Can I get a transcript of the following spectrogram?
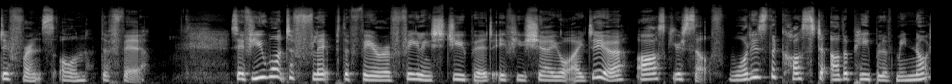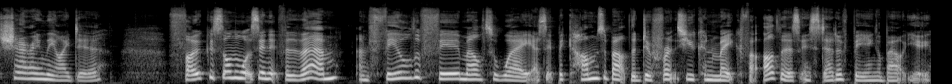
difference on the fear. So, if you want to flip the fear of feeling stupid if you share your idea, ask yourself what is the cost to other people of me not sharing the idea? Focus on what's in it for them and feel the fear melt away as it becomes about the difference you can make for others instead of being about you.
